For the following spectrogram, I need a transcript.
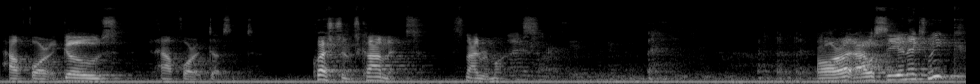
how far it goes, and how far it doesn't. Questions, comments, snide remarks. All right, I will see you next week.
